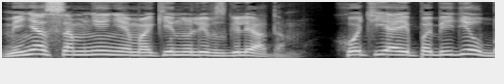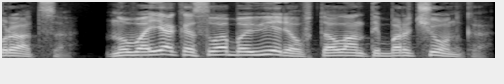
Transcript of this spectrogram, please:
Меня с сомнением окинули взглядом. Хоть я и победил братца, но вояка слабо верил в таланты Борчонка.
